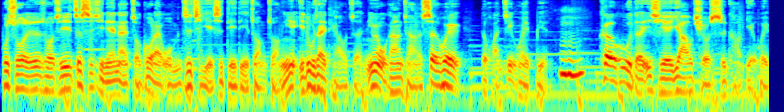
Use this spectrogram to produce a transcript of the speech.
不说的就是说，其实这十几年来走过来，我们自己也是跌跌撞撞，因为一路在调整。因为我刚刚讲了，社会的环境会变，嗯哼。客户的一些要求思考也会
